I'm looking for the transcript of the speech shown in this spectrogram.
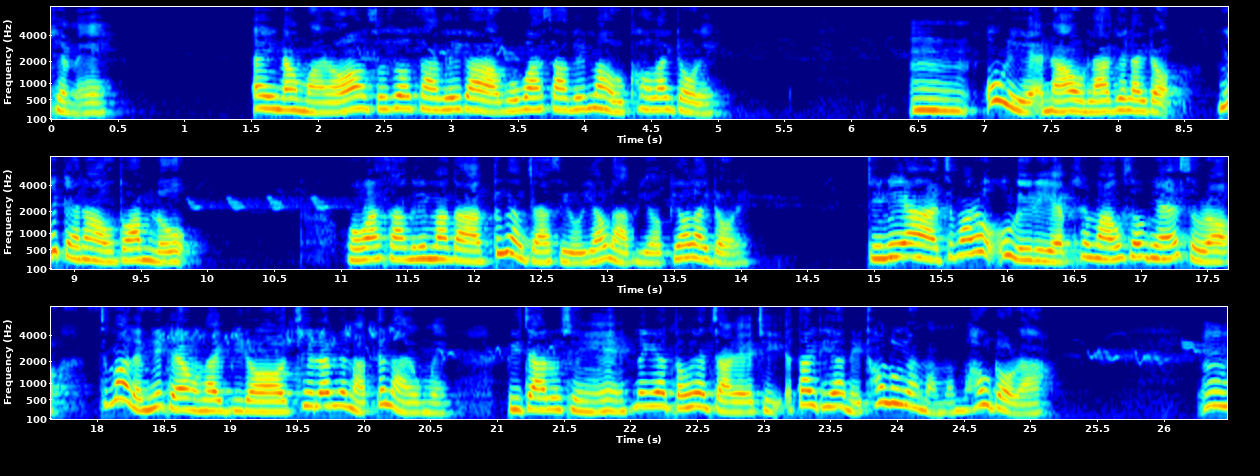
ဖြစ်မယ်အဲဒီနောက်မှာတော့စောစောစာကလေးကဘဝစာကလေးမကိုခေါ်လိုက်တော့တယ်อื ဦးတွေရဲ့အနားကိုလာခဲ့လိုက်တော့မြစ်ကန္နာကိုသွားမလို့ဝဝစာကလေးမကသူ့ယောက်ျားစီကိုရောက်လာပြီးတော့ပြောလိုက်တော့တယ်ဒီနေ့ကကျမတို့ဦးလေးတွေရဲ့ပထမဦးဆုံးညဆိုတော့ကျမလည်းမြစ်ကန်းအောင်လိုက်ပြီးတော့ခြေလက်မျက်နှာတက်လာအောင်ပဲပြီးကြလို့ရှိရင်နှစ်ရက်သုံးရက်ကြာတဲ့အထိအတိုက်ထဲကနေထွက်လို့ရမှာမဟုတ်တော့တာอืม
